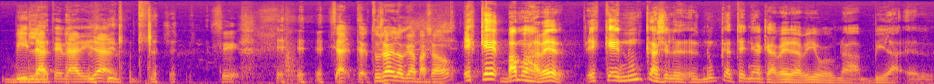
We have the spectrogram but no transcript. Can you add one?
Bilateralidad. bilateralidad. Sí. O sea, ¿Tú sabes lo que ha pasado? Es que, vamos a ver, es que nunca se le- nunca tenía que haber habido una el-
